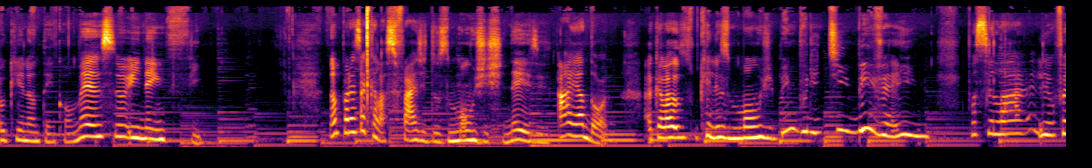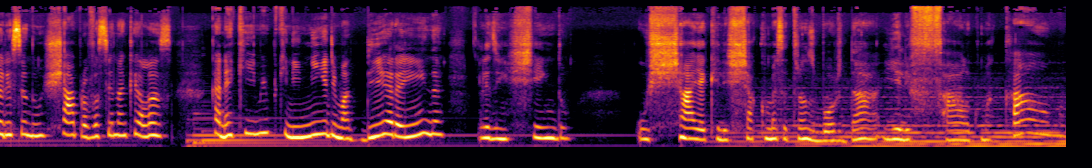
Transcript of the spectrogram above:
o que não tem começo e nem fim. Não parece aquelas frases dos monges chineses? Ai, adoro. Aquelas, aqueles monges bem bonitinhos, bem velhinhos. Você lá, ele oferecendo um chá para você naquelas canequinhas bem pequenininha de madeira ainda. Eles enchendo o chá e aquele chá começa a transbordar e ele fala com uma calma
